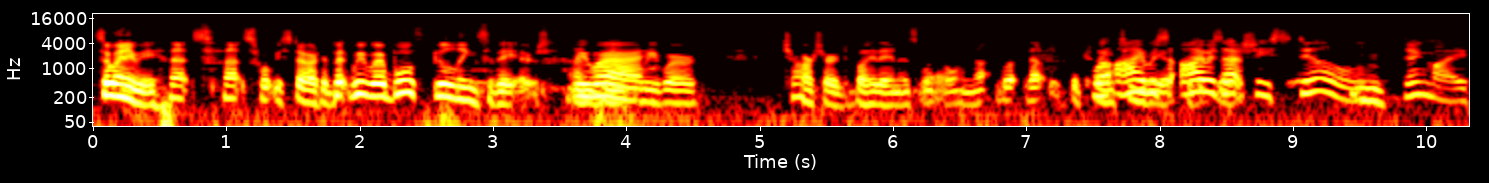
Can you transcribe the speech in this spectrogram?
So anyway, that's that's what we started. But we were both building surveyors. We were. We, were chartered by then as well, and that wa- that was the Well. I was I was job. actually still doing my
